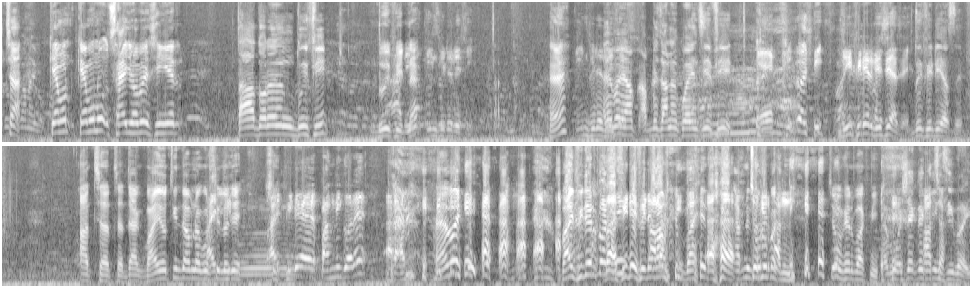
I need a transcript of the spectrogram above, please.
আচ্ছা কেমন কেমন সাইজ হবে এর তা ধরেন দুই ফিট দুই ফিট না? তিন ফিটের বেশি। হ্যাঁ? তিন ফিটের ভাই আপনি জানেন কয় ইঞ্চি ফিট এক ফিট দুই ফিটের বেশি আছে। দুই ফিটই আছে। আচ্ছা আচ্ছা যাক ভাইও চিন্তা ভাবনা করছিল যে ভাই ফিটে পাকনি করে আর আমি হ্যাঁ ভাই। ভাই ফিটের ভাই, ফিটে ফিটে আপনি ভাই আপনি চোখের গরুর চোখের পাকনি এবং ওই একটা আচ্ছা। কিনছি ভাই।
